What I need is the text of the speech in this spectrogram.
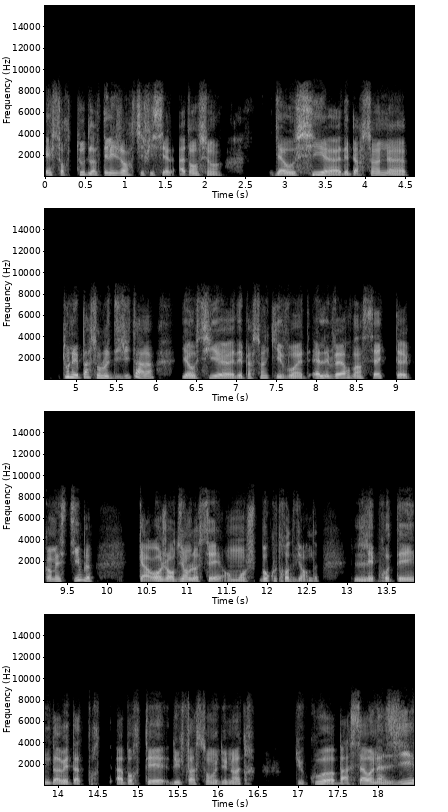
et surtout de l'intelligence artificielle. Attention, il y a aussi euh, des personnes, euh, tout n'est pas sur le digital, hein. il y a aussi euh, des personnes qui vont être éleveurs d'insectes comestibles, car aujourd'hui, on le sait, on mange beaucoup trop de viande. Les protéines doivent être apportées d'une façon et d'une autre. Du coup, euh, bah ça en Asie,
